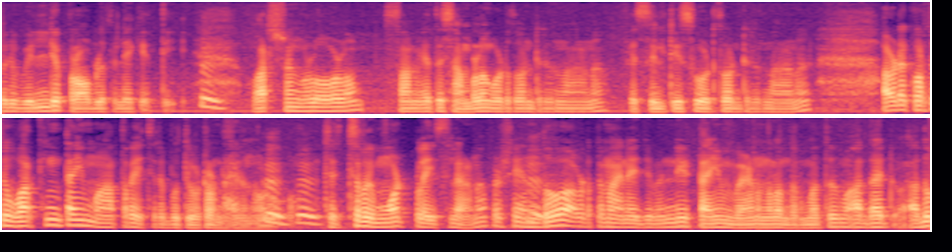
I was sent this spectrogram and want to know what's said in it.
ഒരു വലിയ പ്രോബ്ലത്തിലേക്ക് എത്തി. വർഷങ്ങളോളം സമയത്ത് ശമ്പളം കൊടുത്തുകൊണ്ടിരുന്നതാണ് ഫെസിലിറ്റീസ് കൊടുത്തുകൊണ്ടിരുന്നതാണ് അവിടെ കുറച്ച് വർക്കിംഗ് ടൈം മാത്രമേ ഇച്ചിരി ബുദ്ധിമുട്ടുണ്ടായിരുന്നുള്ളൂ. ഇച്ചിരി റിമോട്ട് പ്ലേസിലാണ്. പക്ഷേ എന്തോ അവിടുത്തെ മാനേജ്മെന്റിന് ടൈം വേണം എന്നുള്ള അതായിട്ട് അത്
